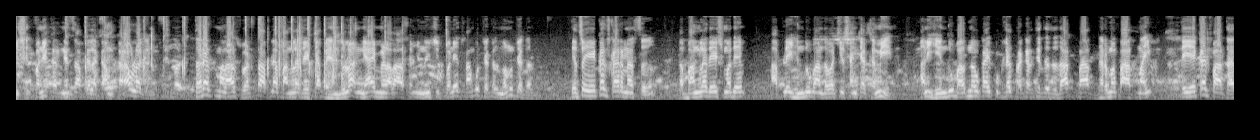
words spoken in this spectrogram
निश्चितपणे करण्याचं आपल्याला काम करावं लागेल. तरच मला असं वाटतं आपल्या बांगलादेशच्या हिंदूला न्याय मिळाला असं मी निश्चितपणे सांगू शकेल म्हणू शकेल. त्याचं एकच कारण असतं बांगलादेशमध्ये आपले हिंदू बांधवाची संख्या कमी आहे. आणि हिंदू बांधव काही कुठल्याच प्रकारचे त्याचं जात पात धर्म पाहत नाही. ते एकच पाहतात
